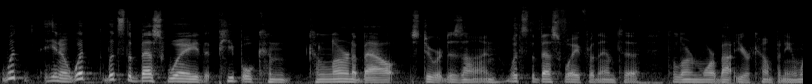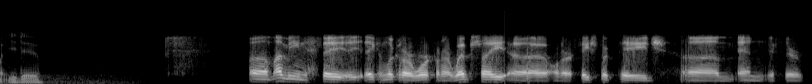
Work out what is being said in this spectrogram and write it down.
what you know, what what's the best way that people can can learn about Stewart Design? What's the best way for them to to learn more about your company and what you do? Um, I mean, they they can look at our work on our website, uh, on our Facebook page, um, and if they're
